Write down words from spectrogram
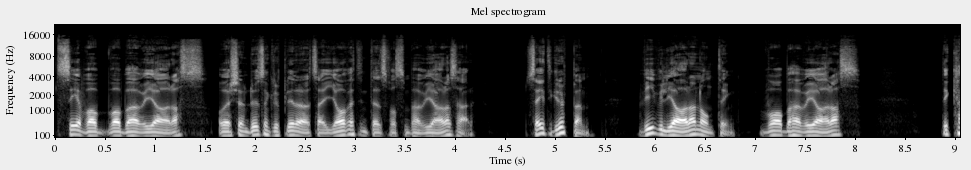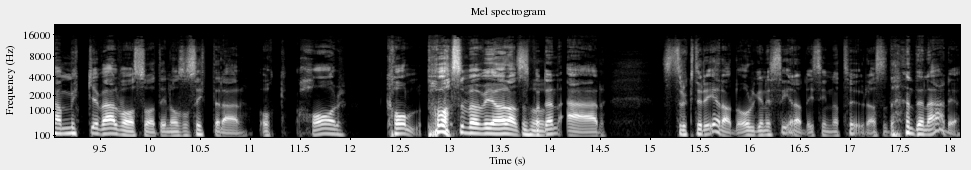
se vad, vad behöver göras. Och jag känner du som gruppledare, att så här, jag vet inte ens vad som behöver göras här. Säg till gruppen, vi vill göra någonting, vad behöver göras? Det kan mycket väl vara så att det är någon som sitter där och har koll på vad som behöver göras, Ja. för den är strukturerad och organiserad i sin natur. Alltså den, den är det.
